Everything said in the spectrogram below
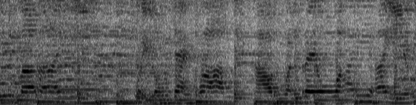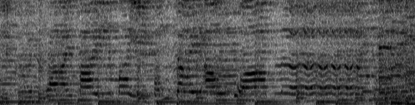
คืนมาให้ช่วยลงแจ้งความข่าวด่วนเร็วไว้ให้รีบคืนควายไปไม่สนใจเอาความเลย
